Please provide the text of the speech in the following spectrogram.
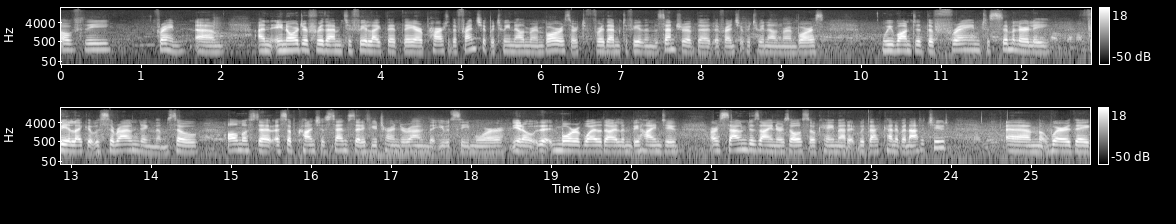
of the frame. Um, and in order for them to feel like that they are part of the friendship between Elmer and Boris, or to, for them to feel in the centre of the, the friendship between Elmer and Boris, we wanted the frame to similarly feel like it was surrounding them. So almost a, a, subconscious sense that if you turned around that you would see more, you know, more of Wild Island behind you. Our sound designers also came at it with that kind of an attitude. Um, where they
